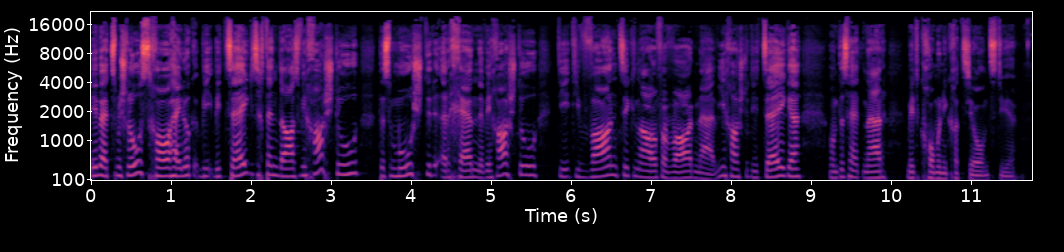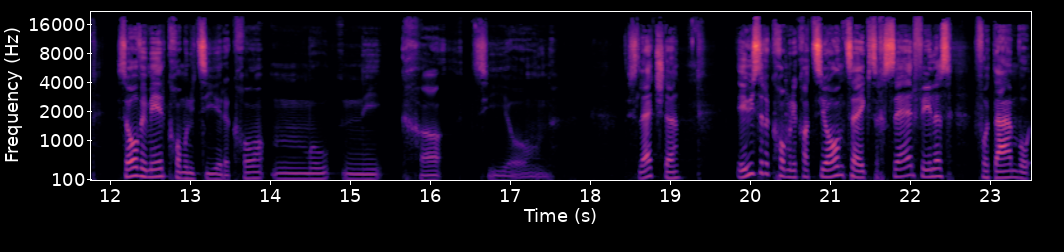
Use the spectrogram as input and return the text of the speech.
ich werde zum Schluss kommen, hey, schau, wie, wie zeigt sich denn das? Wie kannst du das Muster erkennen? Wie kannst du die, die Warnsignale wahrnehmen? Wie kannst du die zeigen? Und das hat dann mit Kommunikation zu tun. So wie wir kommunizieren. Kommunikation. Das Letzte. In unserer Kommunikation zeigt sich sehr vieles von dem, was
